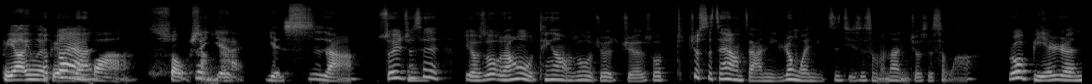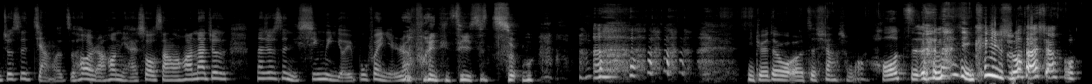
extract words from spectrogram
不要因为别人的话受伤害。也是啊，所以就是有时候，然后我听到的时候，我就觉得说就是这样子啊。你认为你自己是什么，那你就是什么。如果别人就是讲了之后，然后你还受伤的话，那就是那就是你心里有一部分也认为你自己是猪。你觉得我儿子像什么猴子？那你可以说他像猴子。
